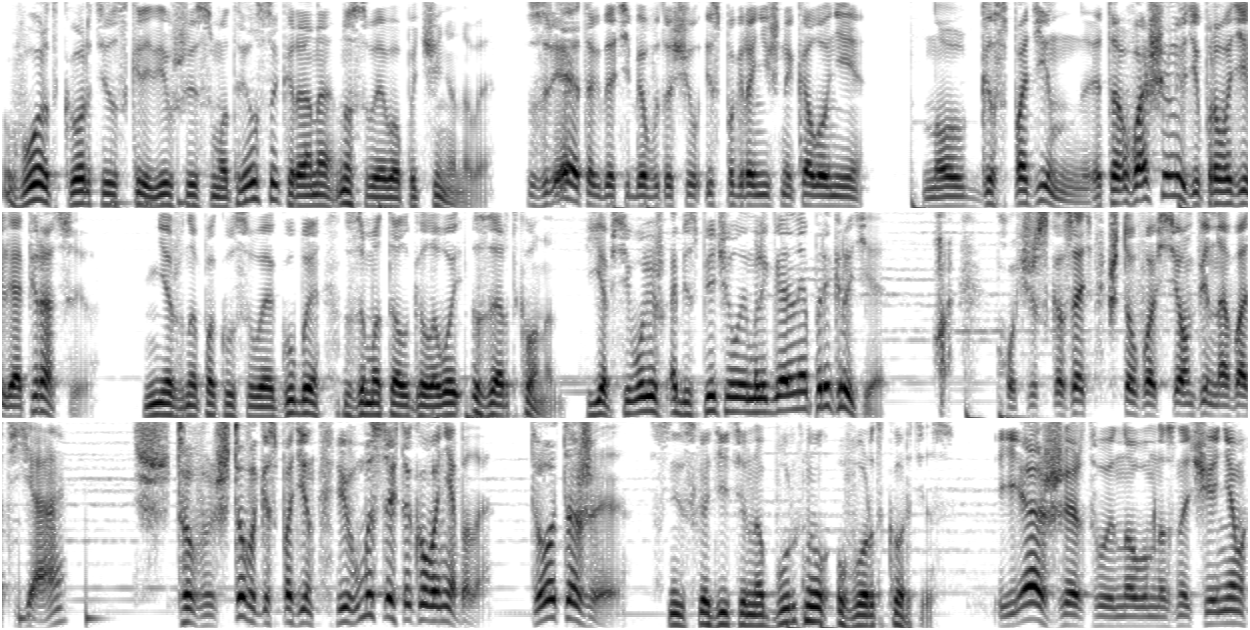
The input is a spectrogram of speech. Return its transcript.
Ворд Кортис, скрививший, смотрел с экрана на своего подчиненного. «Зря я тогда тебя вытащил из пограничной колонии». «Но, господин, это ваши люди проводили операцию». Нервно покусывая губы, замотал головой Зарт Конан. «Я всего лишь обеспечил им легальное прикрытие». «Хочешь сказать, что во всем виноват я?» «Что вы, что вы, господин, и в мыслях такого не было!» «То-то же!» — снисходительно буркнул Ворд Кортис. «Я жертвую новым назначением,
